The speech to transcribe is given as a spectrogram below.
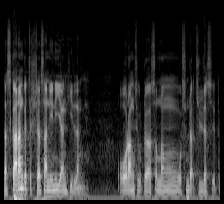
Nah sekarang kecerdasan ini yang hilang. Orang sudah senang, tidak jelas itu.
